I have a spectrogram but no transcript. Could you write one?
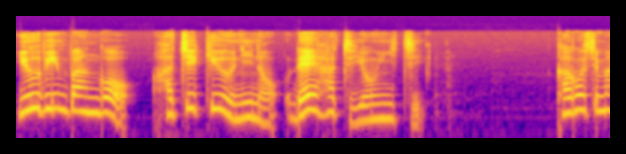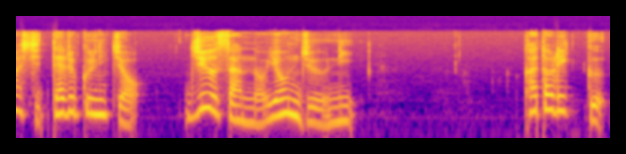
郵便番号892-0841鹿児島市照国町13-42カトリック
